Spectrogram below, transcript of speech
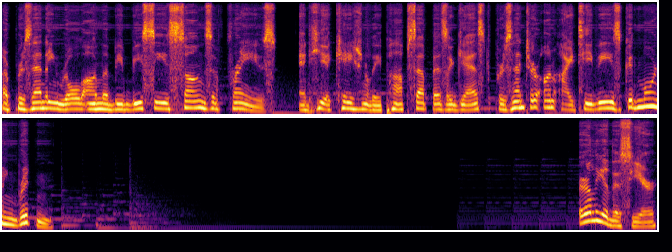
a presenting role on the BBC's Songs of Praise, and he occasionally pops up as a guest presenter on ITV's Good Morning Britain. Earlier this year,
